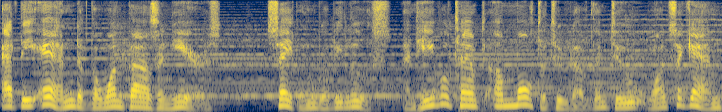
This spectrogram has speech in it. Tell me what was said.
At the end of the 1,000 years, Satan will be loose, and he will tempt a multitude of them to once again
